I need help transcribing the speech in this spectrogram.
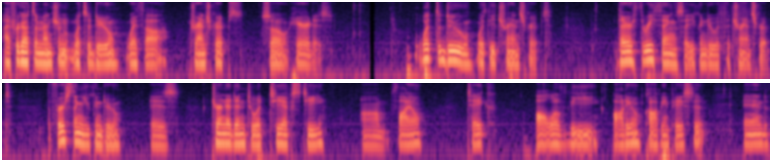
I forgot to mention what to do with uh, transcripts, so here it is. What to do with the transcript. There are three things that you can do with the transcript. The first thing you can do is turn it into a TXT um, file take all of the audio, copy and paste it, and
